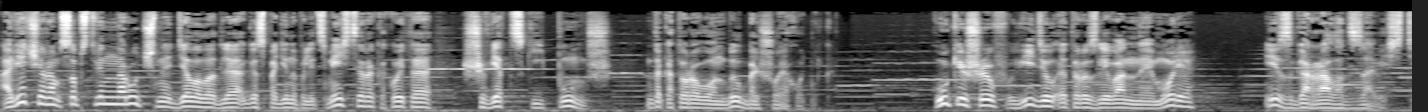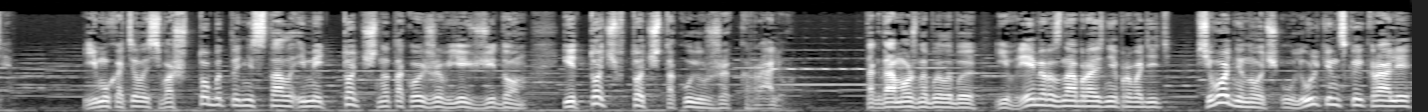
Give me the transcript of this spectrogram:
а вечером собственноручно делала для господина полицмейстера какой-то шведский пунш, до которого он был большой охотник. Кукишев видел это разливанное море и сгорал от зависти. Ему хотелось во что бы то ни стало иметь точно такой же въезжий дом и точь-в-точь точь такую же кралю. Тогда можно было бы и время разнообразнее проводить. Сегодня ночь у Люлькинской крали,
